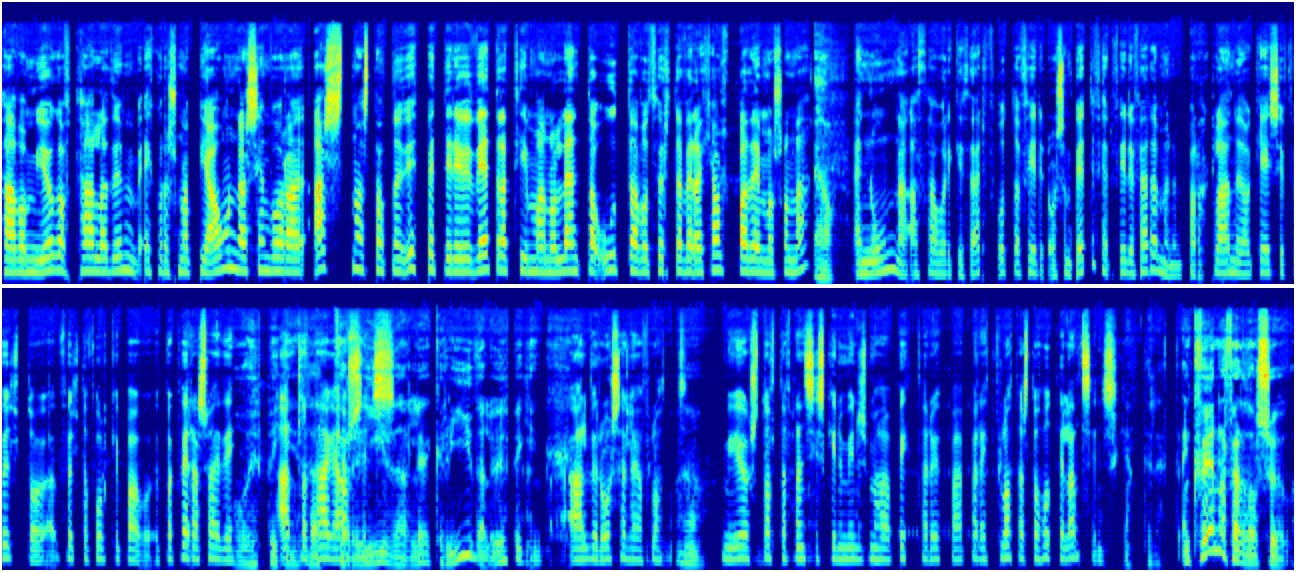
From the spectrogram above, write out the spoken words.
það var mjög oft talað um einhverja svona bjána sem voru að astnastanna uppettir yfir vetratíman og lenda út af og þurfti að vera að hjálpa þeim og svona. Já. En núna að þá er ekki þær fóta fyrir og sem betur fyrir, fyrir ferðamönnum, bara planið á geysi fullt og fullt af fólki upp á, upp á hverja svæði alla daga ársins. gríðarlega, gríðarlega uppbygging. Alveg rosalega flott. Já, Mjög stolt af fransískinu mínu sem hafa byggt þar upp að bara eitt flottasta hótel landsins. skemmtilegt. En hvenar ferð á sögu?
